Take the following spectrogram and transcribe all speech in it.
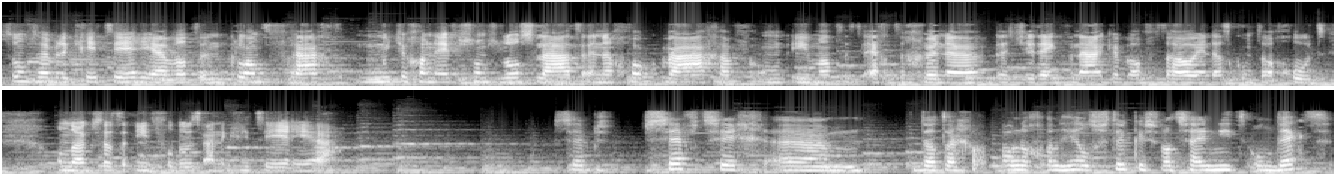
Soms hebben de criteria wat een klant vraagt, moet je gewoon even soms loslaten en een gok wagen om iemand het echt te gunnen. Dat je denkt van nou, ik heb wel vertrouwen in, dat komt al goed. Ondanks dat het niet voldoet aan de criteria. Ze beseft zich um, dat er gewoon nog een heel stuk is wat zij niet ontdekt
